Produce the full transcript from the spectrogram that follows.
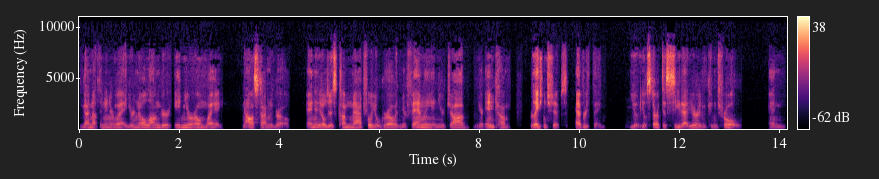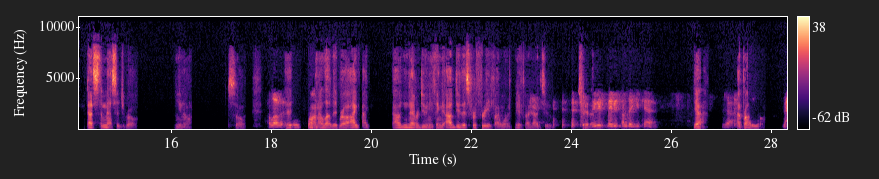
You got nothing in your way. You're no longer in your own way. Now it's time to grow. And it'll just come natural. You'll grow in your family and your job, your income, relationships, everything. You'll you'll start to see that you're in control, and that's the message, bro. You know, so I love it. it's fun. I love it, bro. I I I would never do anything. I'll do this for free if I want, if I had to. Maybe maybe someday you can. Yeah, Yeah. I probably will.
